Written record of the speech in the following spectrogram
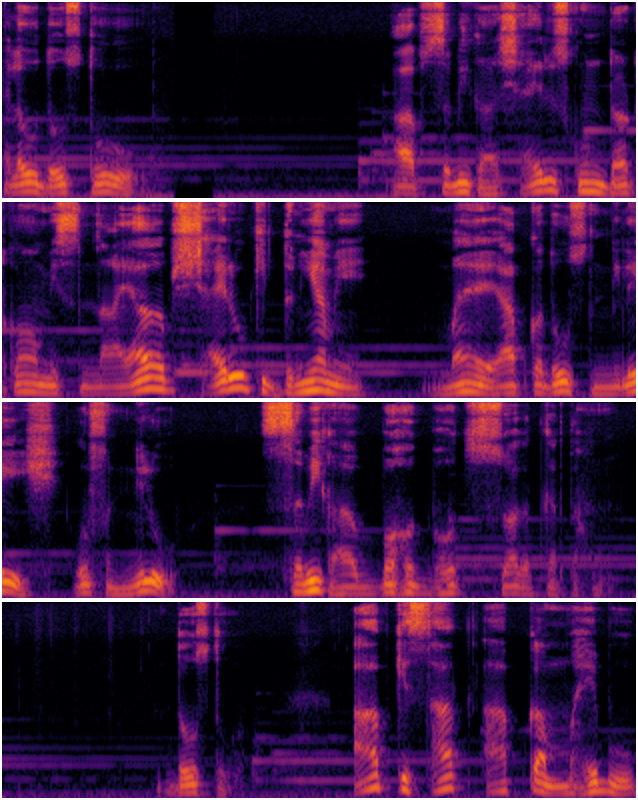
हेलो दोस्तों, आप सभी का शायर स्कून डॉट कॉम इस नायाब शायरों की दुनिया में मैं आपका दोस्त नीलेश उर्फ़ नीलू सभी का बहुत बहुत स्वागत करता हूँ। दोस्तों, आपके साथ आपका महबूब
